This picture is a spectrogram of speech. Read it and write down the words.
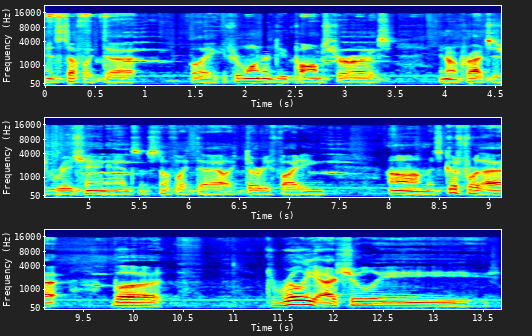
and stuff like that, like if you want to do palm strikes, you know, practice ridge hands and stuff like that, like dirty fighting, um, it's good for that. But to really actually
